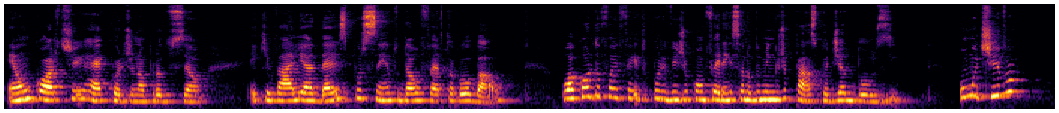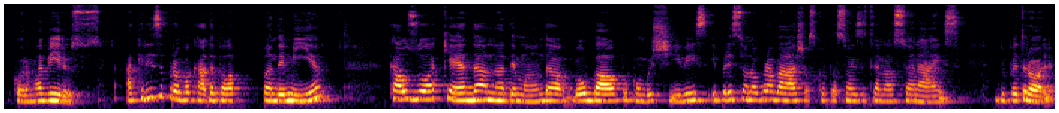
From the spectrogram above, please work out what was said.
É um corte recorde na produção, equivale a 10% da oferta global. O acordo foi feito por videoconferência no domingo de Páscoa, dia 12. O motivo? Coronavírus. A crise provocada pela pandemia causou a queda na demanda global por combustíveis e pressionou para baixo as cotações internacionais do petróleo.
